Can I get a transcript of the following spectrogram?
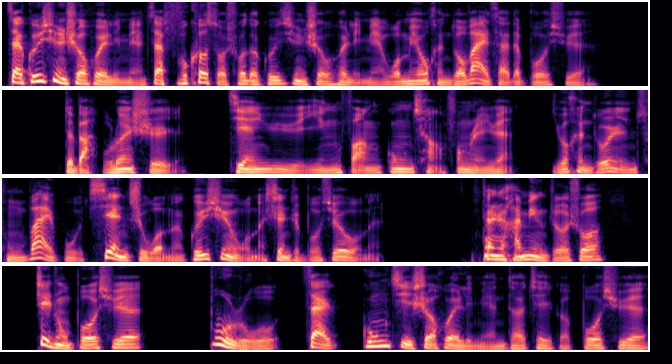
在规训社会里面，在福柯所说的规训社会里面，我们有很多外在的剥削，对吧？无论是监狱、营房、工厂、疯人院，有很多人从外部限制我们、规训我们，甚至剥削我们。但是韩炳哲说，这种剥削不如在公绩社会里面的这个剥削，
